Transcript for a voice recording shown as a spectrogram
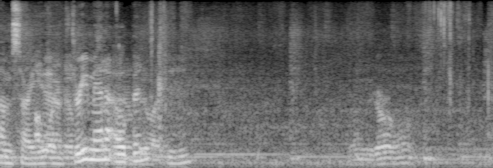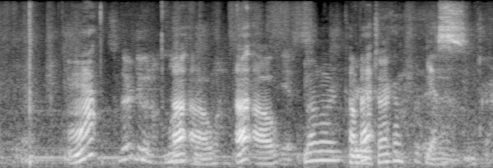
I'm sorry. I'll You have three mana open. like- Mhm. The. Uh So they're doing a monthly oh. Uh oh. Yes. No, no, Come back. you attacking? Yes. Okay.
